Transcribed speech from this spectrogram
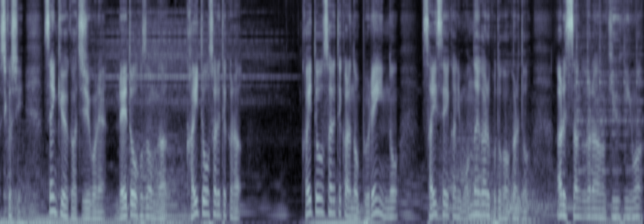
しかし、1985年、冷凍保存が解凍されてから回答されてからのブレインの再生化に問題があることが分かると、ある資産家からの寄付金は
